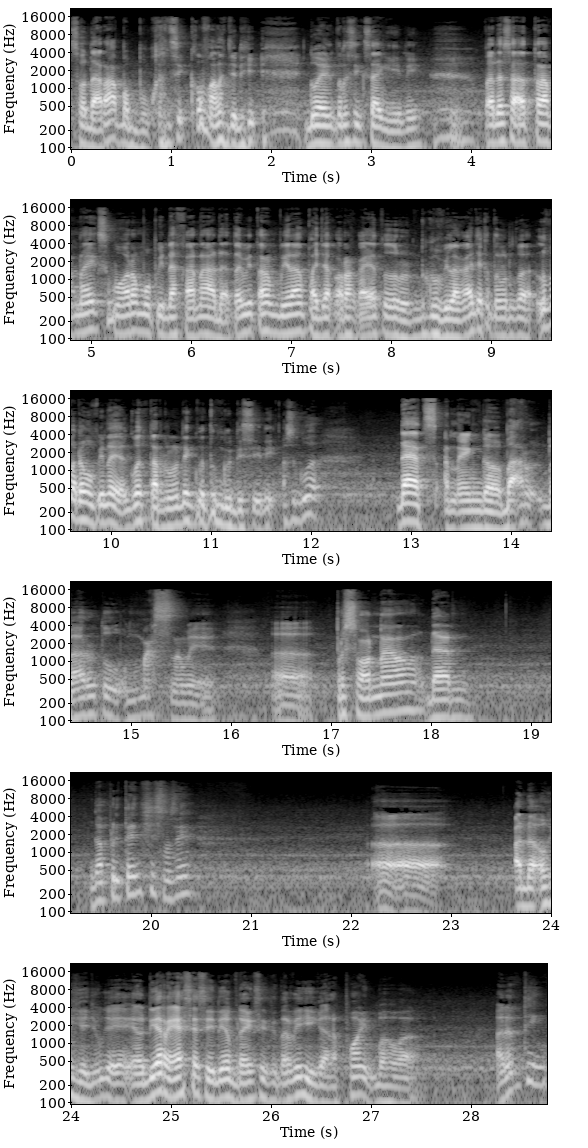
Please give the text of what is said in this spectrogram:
saudara apa bukan sih? Kok malah jadi gue yang tersiksa gini? Pada saat Trump naik semua orang mau pindah Kanada, tapi Trump bilang pajak orang kaya turun. Gue bilang aja ke temen gue, lu pada mau pindah ya? Gue ntar dulu deh, gue tunggu di sini. Maksud gue, that's an angle baru baru tuh emas namanya. Uh, personal dan nggak pretentious maksudnya uh, ada oh iya juga ya, ya dia rese sih dia brengsek sih tapi he got a point bahwa I don't think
